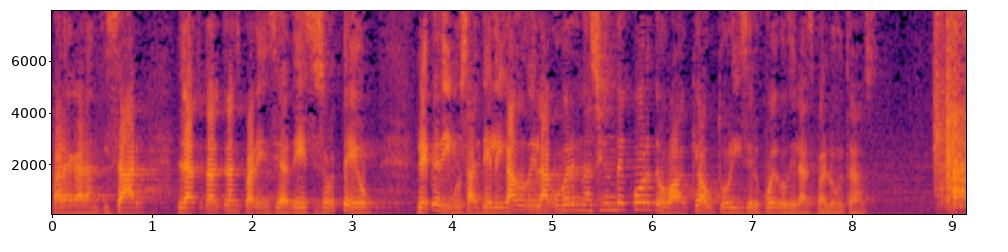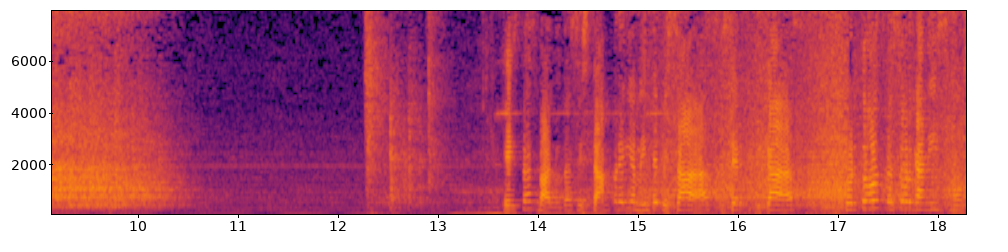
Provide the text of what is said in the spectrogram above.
Para garantizar la total transparencia de ese sorteo, le pedimos al delegado de la Gobernación de Córdoba que autorice el juego de las balotas. Estas balotas están previamente pesadas y certificadas por todos los organismos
